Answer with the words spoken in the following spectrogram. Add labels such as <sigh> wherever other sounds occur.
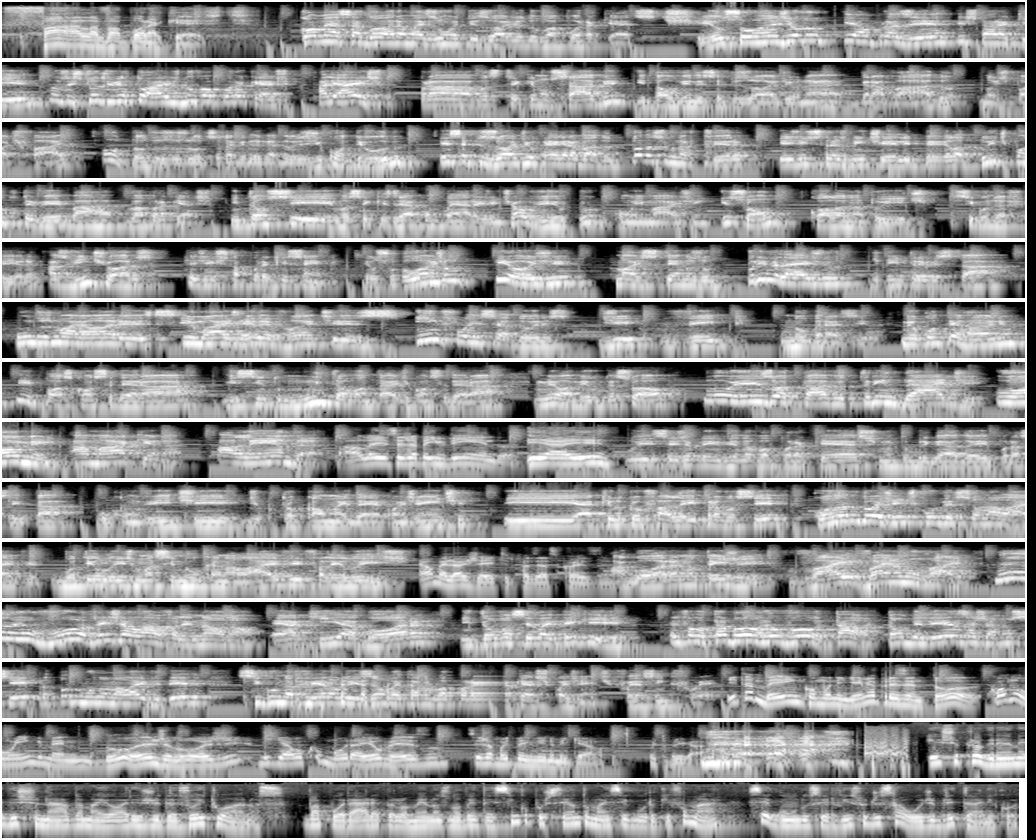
Fala Vaporacast. Começa agora mais um episódio do VaporaCast. Eu sou o Ângelo e é um prazer estar aqui nos estúdios virtuais do VaporaCast. Aliás, para você que não sabe e está ouvindo esse episódio, né, gravado no Spotify ou todos os outros agregadores de conteúdo, esse episódio é gravado toda segunda-feira e a gente transmite ele pela twitch.tv/vaporacast. Então, se você quiser acompanhar a gente ao vivo com imagem e som, cola na Twitch segunda-feira às 20 horas que a gente está por aqui sempre. Eu sou o Ângelo e hoje nós temos o privilégio de entrevistar um dos maiores e mais relevantes influenciadores de vape no Brasil. Meu conterrâneo, e posso considerar, me sinto muito à vontade de considerar, meu amigo pessoal, Luiz Otávio Trindade, o homem, a máquina, a lenda. Fala, Luiz, seja bem-vindo. E aí? Luiz, seja bem-vindo ao VaporaCast. Muito obrigado aí por aceitar o convite de trocar uma ideia com a gente. E é aquilo que eu falei para você quando a gente conversou na live. Botei o Luiz numa sinuca na live e falei, Luiz. É o melhor jeito de fazer as coisas. Né? Agora não tem jeito. Vai, vai ou não vai? Não, eu vou, veja lá. Eu falei, não, não. É aqui agora, então você vai ter que ir. Ele falou, tá bom, eu vou, tal. Então, beleza, já anunciei para todo mundo na live dele. Segunda-feira, Luizão vai estar no Vaporacast com a gente. Foi assim que foi. E também, como ninguém me apresentou, como wingman do Ângelo hoje, Miguel Okumura, eu mesmo. Seja muito bem-vindo, Miguel. Muito obrigado. <laughs> este programa é destinado a maiores de 18 anos. Vaporar é pelo menos 95% mais seguro que fumar, segundo o Serviço de Saúde Britânico.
